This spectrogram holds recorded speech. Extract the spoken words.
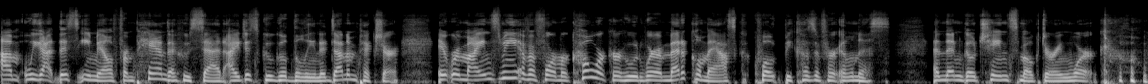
Um, we got this email from Panda who said, "I just googled the Lena Dunham picture. It reminds me of a former coworker who would wear a medical mask, quote, because of her illness, and then go chain smoke during work. Oh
